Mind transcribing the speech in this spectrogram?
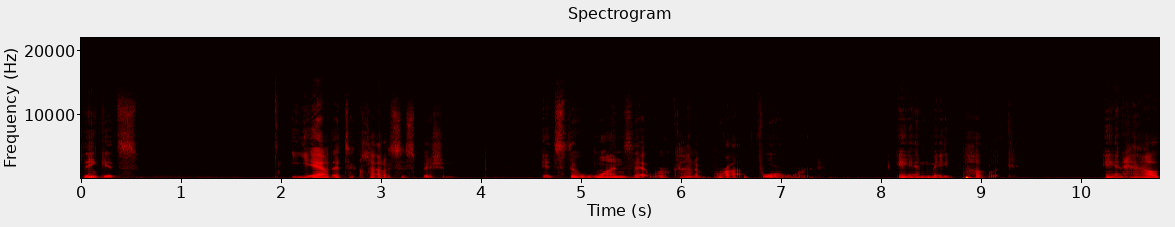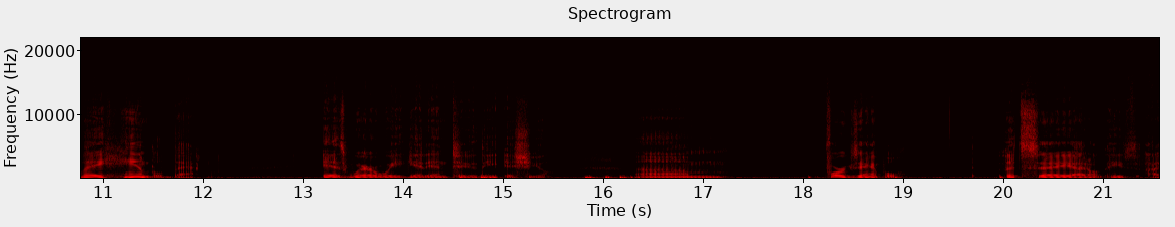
think it's yeah, that's a cloud of suspicion. It's the ones that were kind of brought forward and made public, and how they handled that is where we get into the issue. Um, for example, let's say I don't he's I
